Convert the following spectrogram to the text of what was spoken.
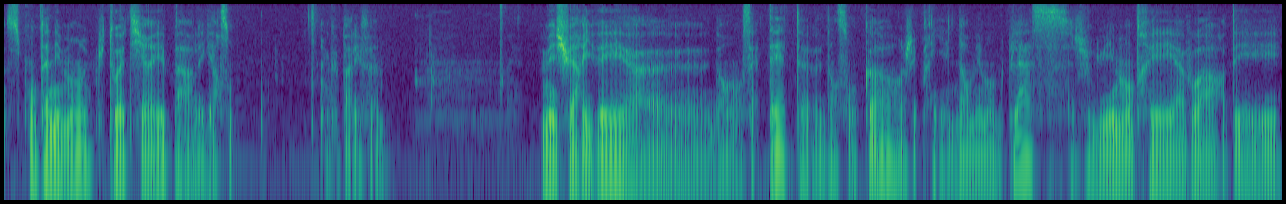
spontanément, est plutôt attiré par les garçons que par les femmes. Mais je suis arrivé euh, dans sa tête, dans son corps, j'ai pris énormément de place, je lui ai montré avoir des,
